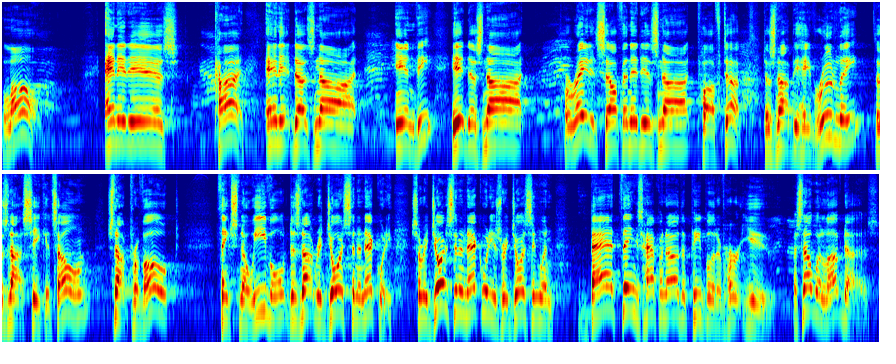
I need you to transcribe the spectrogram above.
long. And it is kind. And it does not envy. It does not parade itself. And it is not puffed up. Does not behave rudely. Does not seek its own. It's not provoked. Thinks no evil. Does not rejoice in inequity. So rejoicing in inequity is rejoicing when bad things happen to other people that have hurt you. That's not what love does.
